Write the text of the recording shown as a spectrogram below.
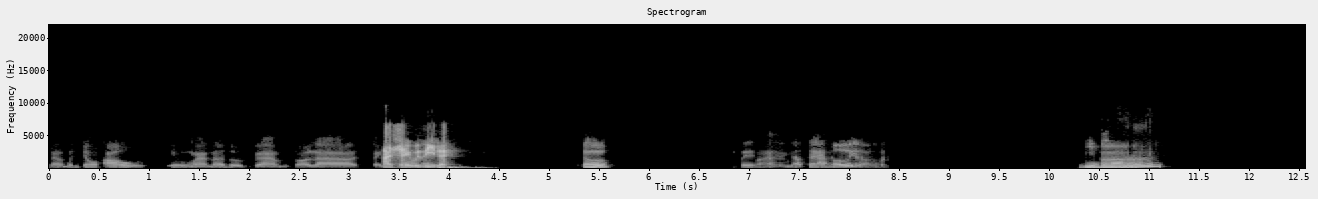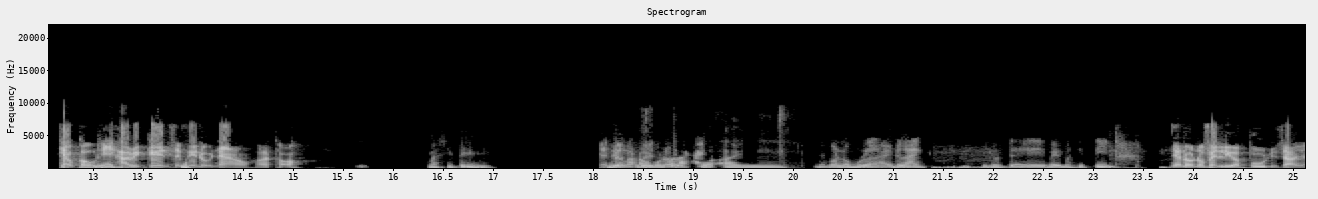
là bên châu Âu nhưng mà nó được làm gọi là ai xem cái gì đấy? Tớ. Bên đất xe mới à? sao đấy. theo cậu thì. Harry Kane sẽ về đội nào hả thọ? Man City nếu mà nó muốn ở lại. Anh của anh. Nếu mà nó muốn ở lại nước Anh thì nó sẽ về Man City. Nhớ đâu nó về Liverpool thì sao nhỉ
